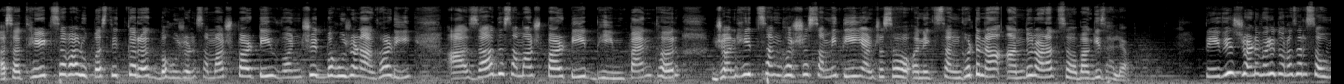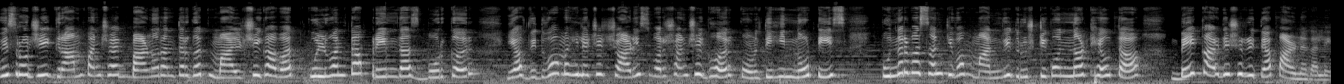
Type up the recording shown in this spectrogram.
असा थेट सवाल उपस्थित करत बहुजन समाज पार्टी वंचित बहुजन आघाडी आझाद समाज पार्टी भीम पॅन्थर जनहित संघर्ष समिती यांच्यासह अनेक संघटना आंदोलनात सहभागी झाल्या. तेवीस जानेवारी दोन हजार सव्वीस रोजी ग्रामपंचायत बाणोर अंतर्गत मालची गावात कुलवंता प्रेमदास बोरकर या विधवा महिलेची चाळीस वर्षांची घर कोणतीही नोटीस पुनर्वसन किंवा मानवी दृष्टिकोन न ठेवता बेकायदेशीररित्या पाळण्यात आले.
